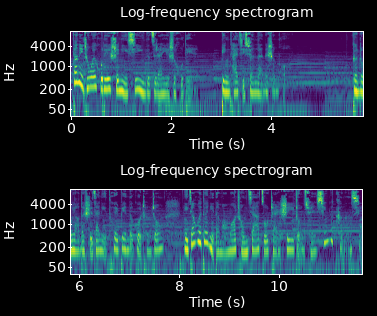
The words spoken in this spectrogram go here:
当你成为蝴蝶时，你吸引的自然也是蝴蝶，并开启绚烂的生活。更重要的是，在你蜕变的过程中，你将会对你的毛毛虫家族展示一种全新的可能性。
